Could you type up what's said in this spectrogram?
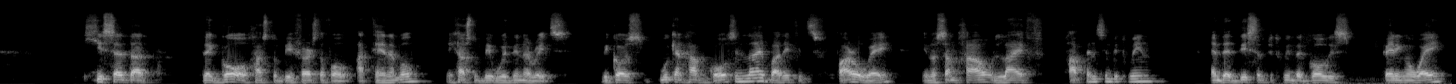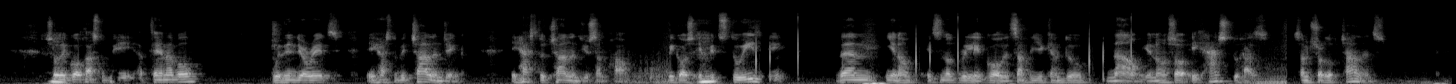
He said that the goal has to be first of all attainable. It has to be within a reach because we can have goals in life, but if it's far away, you know, somehow life happens in between, and the distance between the goal is fading away. So the goal has to be attainable within your reach. It has to be challenging it has to challenge you somehow. Because if mm-hmm. it's too easy then you know it's not really a goal. It's something you can do now you know? So it has to has some sort of challenge.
